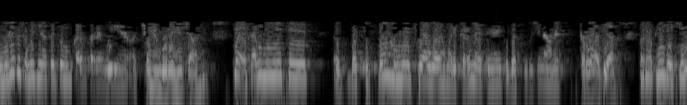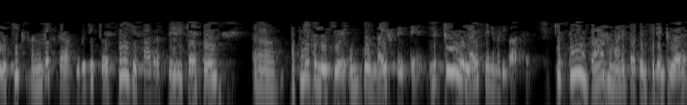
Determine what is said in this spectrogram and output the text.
मुझे तो समझ नहीं आता जो हम कर्म कर रहे हैं वही है, अच्छे हैं, बुरे हैं, क्या है। तो ऐसा भी नहीं है कि बस इतना हमने किया हुआ है हमारे कर्म ऐसे हैं कि बस गुरु जी ने हमें करवा दिया। पर आप ये देखिए एक एक संगत का गुरु जी कैसे हिसाब रखते हैं कैसे आ, अपने को लेके उनको लाइफ देते हैं। लिटरली वो लाइफ देने वाली बात है। कितनी बार हमारे साथ इंसिडेंट हुआ है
